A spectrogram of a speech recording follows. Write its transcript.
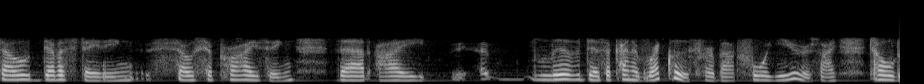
so devastating, so surprising that I lived as a kind of recluse for about four years. I told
